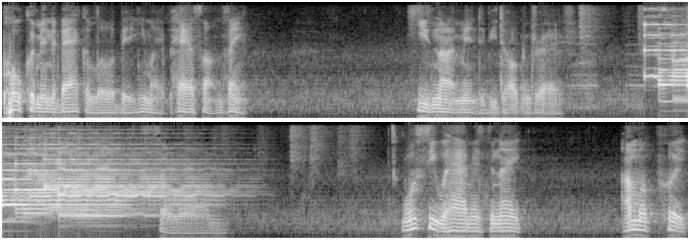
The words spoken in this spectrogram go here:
poke him in the back a little bit. He might pass out and faint. He's not meant to be talking trash. So, um, we'll see what happens tonight. I'm gonna put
